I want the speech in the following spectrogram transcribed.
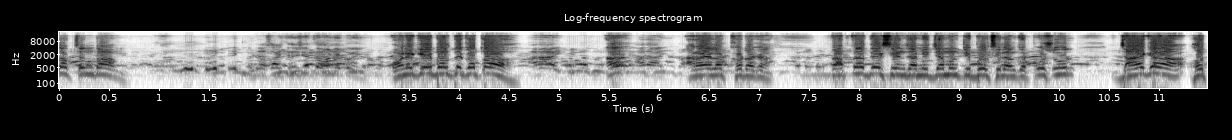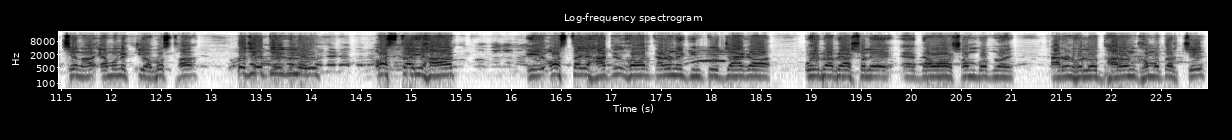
চাচ্ছেন দাম? অনেকেই বলতে কত? হ্যাঁ? আড়াই লক্ষ টাকা। আপনারা দেখছেন যে আমি যেমনটি বলছিলাম যে পশুর জায়গা হচ্ছে না এমন একটি অবস্থা। তো যেহেতু এগুলো অস্থায়ী হাট এই অস্থায়ী হাটের হওয়ার কারণে কিন্তু জায়গা ওইভাবে আসলে দেওয়া সম্ভব নয়। কারণ হলো ধারণ ক্ষমতার চেয়ে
